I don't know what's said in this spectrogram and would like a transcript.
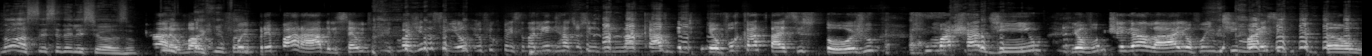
Nossa, esse é delicioso. Cara, Puta o maluco foi preparado. Ele saiu. De... Imagina assim, eu, eu fico pensando na linha de raciocínio dele na casa dele. Eu vou catar esse estojo com um machadinho, e eu vou chegar lá e eu vou intimar esse botão.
